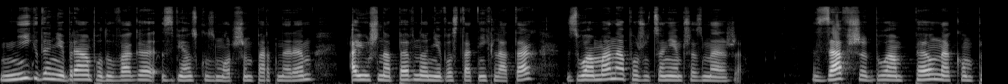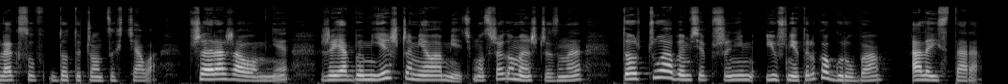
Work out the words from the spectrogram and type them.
Nigdy nie brałam pod uwagę związku z młodszym partnerem, a już na pewno nie w ostatnich latach, złamana porzuceniem przez męża. Zawsze byłam pełna kompleksów dotyczących ciała. Przerażało mnie, że jakbym jeszcze miała mieć młodszego mężczyznę, to czułabym się przy nim już nie tylko gruba, ale i stara.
